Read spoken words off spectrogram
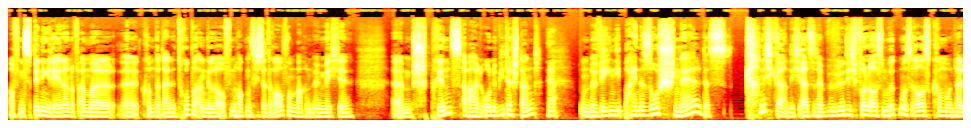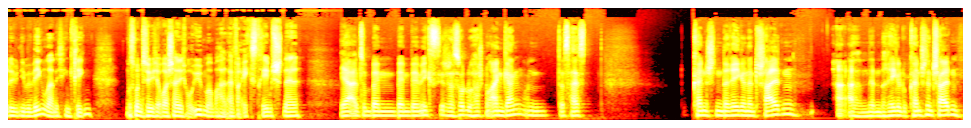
auf den Spinningrädern. Auf einmal äh, kommt da deine Truppe angelaufen, hocken sich da drauf und machen irgendwelche ähm, Sprints, aber halt ohne Widerstand Ja. und bewegen die Beine so schnell, das kann ich gar nicht. Also da würde ich voll aus dem Rhythmus rauskommen und halt irgendwie die Bewegung gar nicht hinkriegen. Muss man natürlich auch wahrscheinlich auch üben, aber halt einfach extrem schnell. Ja, also beim, beim BMX ist das so, du hast nur einen Gang und das heißt, kannst in der Regel nicht schalten. Äh, Also nicht in der Regel, du kannst nicht schalten.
